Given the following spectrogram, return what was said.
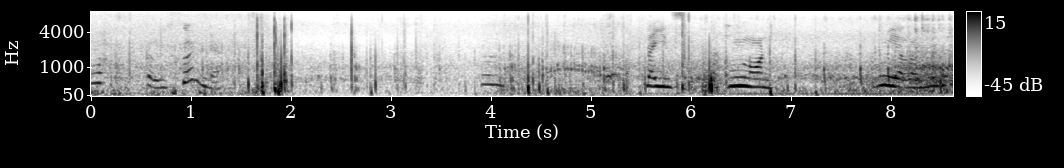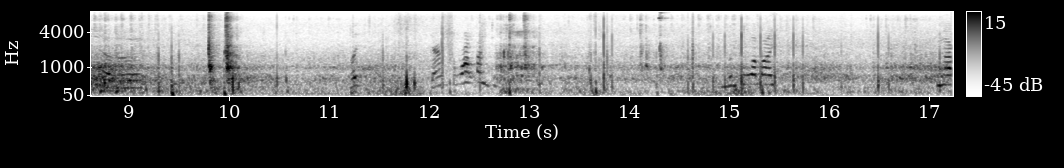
เกิดอะไรขึ้นเนี่ยอื้อได้ยินเสียงจากห้องนอนไม่มีอะไรไม่รู้เลยเฮ้ยแกตัวอะไรมันตัวอะไรหน้า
